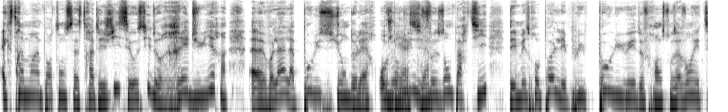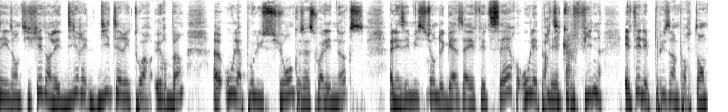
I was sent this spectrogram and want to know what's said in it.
extrêmement importants de cette stratégie, c'est aussi de réduire, voilà, la pollution de l'air. Aujourd'hui, nous faisons partie des métropoles les plus polluées de France. Nous avons été identifiés dans les dix territoires urbains où la pollution, que ce soit les NOx, les émissions de gaz à effet de serre ou les particules fines, étaient les plus importantes.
